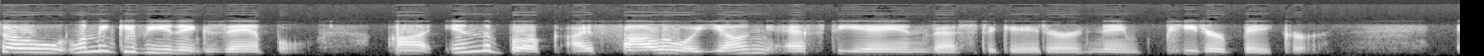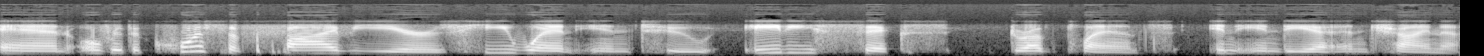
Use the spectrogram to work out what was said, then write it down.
So let me give you an example. Uh, in the book, I follow a young FDA investigator named Peter Baker. And over the course of five years, he went into 86 drug plants in India and China.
